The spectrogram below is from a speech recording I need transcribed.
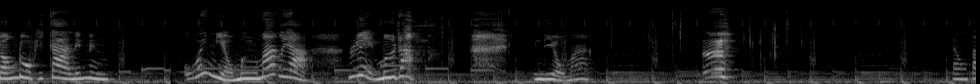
น้องดูพิการนิดนึง โอ้ยเหนียวมือมากเลยอะดูดิมือดำเหนียวมาก ลงไป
